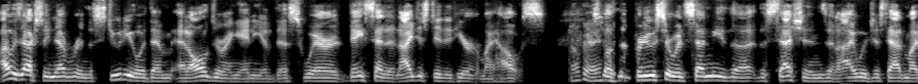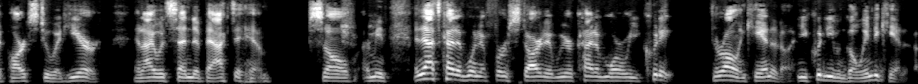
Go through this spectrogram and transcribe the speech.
I was actually never in the studio with them at all during any of this, where they sent it, and I just did it here at my house. Okay. So the producer would send me the the sessions, and I would just add my parts to it here, and I would send it back to him. So I mean, and that's kind of when it first started. We were kind of more where you couldn't. They're all in Canada, and you couldn't even go into Canada.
